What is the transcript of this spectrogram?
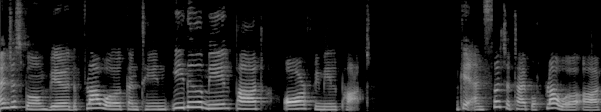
angiosperm where the flower contain either male part or female part. Okay and such a type of flower are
